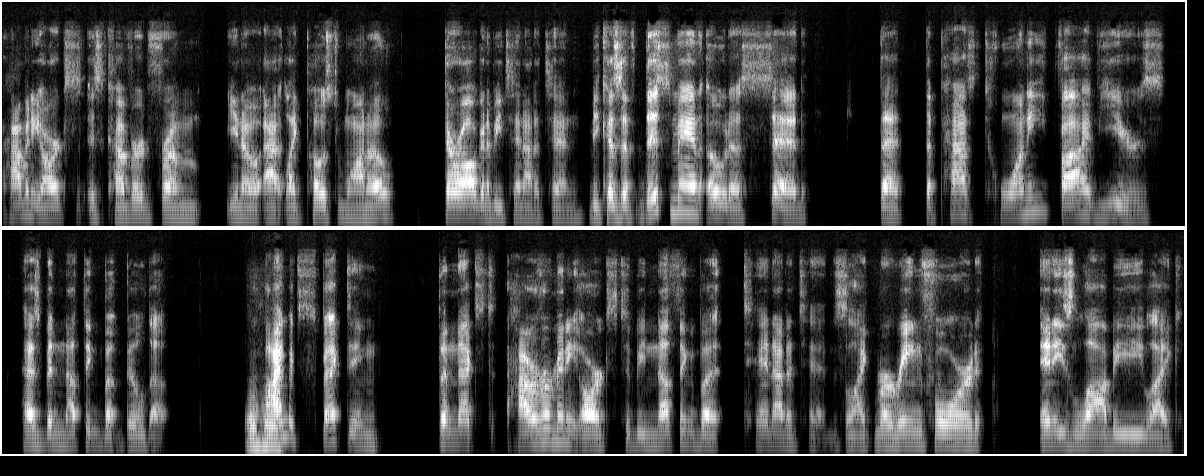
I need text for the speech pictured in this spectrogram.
how many arcs is covered from you know, at like post Wano, they're all going to be 10 out of 10 because if this man Oda said that the past 25 years has been nothing but build up. Mhm. I'm expecting the next however many arcs to be nothing but 10 out of 10s, like Marineford, Enies Lobby, like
